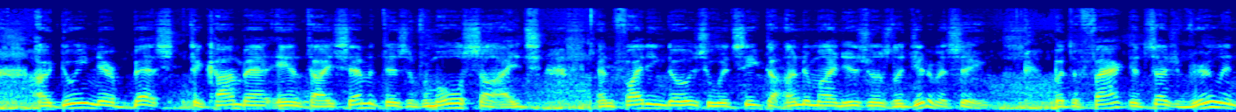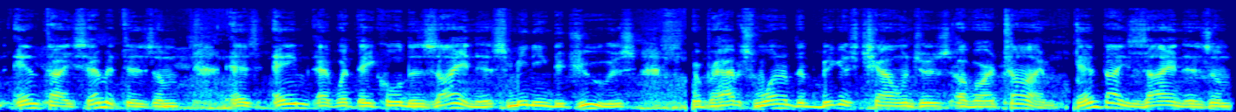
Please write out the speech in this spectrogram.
are doing their best to combat anti Semitism from all sides and fighting those who would seek to undermine Israel's legitimacy. But the fact that such virulent anti Semitism is aimed at what they call the Zionists, meaning the Jews, are perhaps one of the biggest challenges of our time. Anti Zionism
